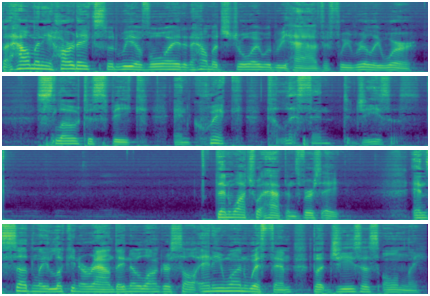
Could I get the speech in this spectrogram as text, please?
But how many heartaches would we avoid and how much joy would we have if we really were slow to speak and quick to listen to Jesus. Then watch what happens. Verse 8. And suddenly, looking around, they no longer saw anyone with them but Jesus only.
